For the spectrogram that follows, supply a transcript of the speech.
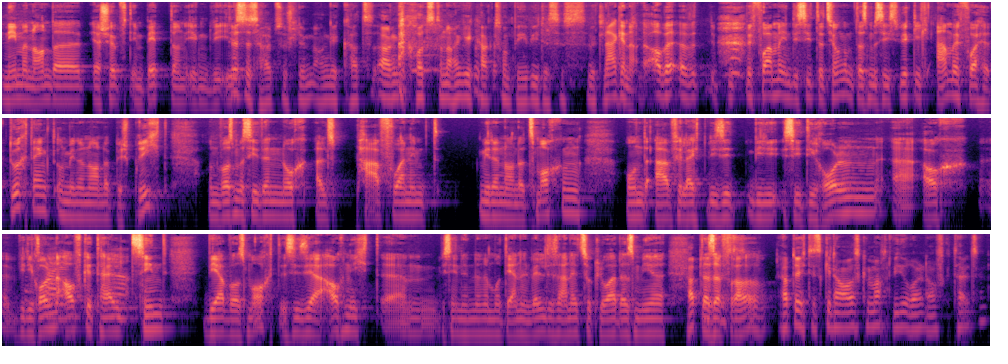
nebeneinander erschöpft im Bett dann irgendwie ist. Das ist halb so schlimm, angekotzt, angekotzt und angekackt vom Baby, das ist wirklich. Na genau, aber, be- bevor man in die Situation kommt, dass man sich wirklich einmal vorher durchdenkt und miteinander bespricht und was man sich denn noch als Paar vornimmt, miteinander zu machen und auch vielleicht, wie sie, wie sie die Rollen äh, auch, äh, wie die Rollen aufgeteilt ja. sind, wer was macht. Es ist ja auch nicht, ähm, wir sind in einer modernen Welt, es ist auch nicht so klar, dass mir, Habt ihr dass eine das- Frau, Habt ihr euch das genau ausgemacht, wie die Rollen aufgeteilt sind?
